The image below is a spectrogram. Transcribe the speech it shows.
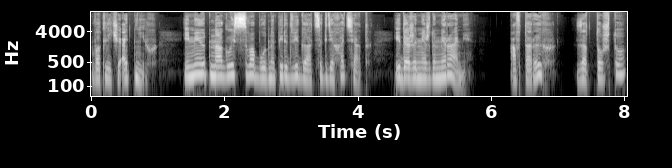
в отличие от них, имеют наглость свободно передвигаться где хотят, и даже между мирами, а вторых — за то, что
